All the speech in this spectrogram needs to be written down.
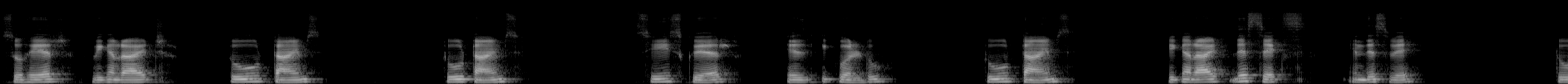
So here we can write 2 times 2 times c square is equal to 2 times we can write this 6 in this way 2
